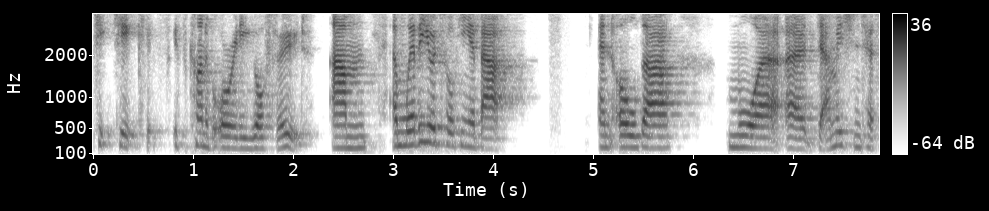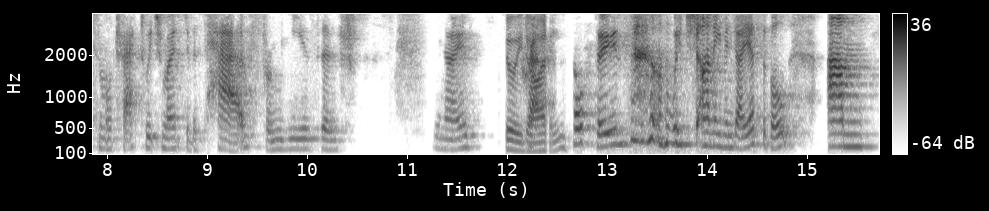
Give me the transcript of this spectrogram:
tick tick, it's it's kind of already your food. Um, and whether you're talking about an older, more uh, damaged intestinal tract, which most of us have from years of, you know, Billy dieting. Health foods, which aren't even digestible, um,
